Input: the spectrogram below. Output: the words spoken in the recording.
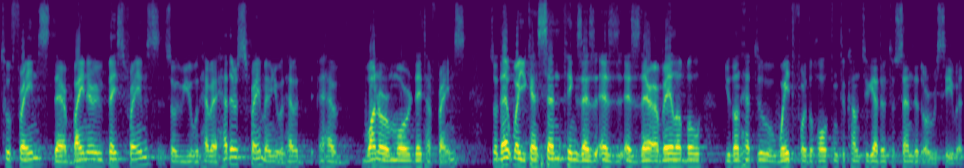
two frames. They're binary-based frames, so you would have a headers frame and you would have, have one or more data frames. So that way you can send things as, as, as they're available. You don't have to wait for the whole thing to come together to send it or receive it.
